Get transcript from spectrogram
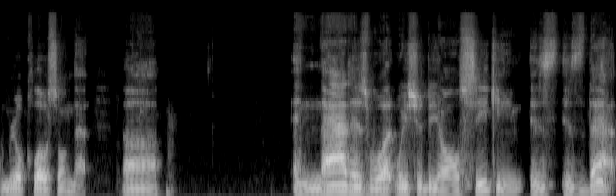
I'm real close on that. Uh, and that is what we should be all seeking is is that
